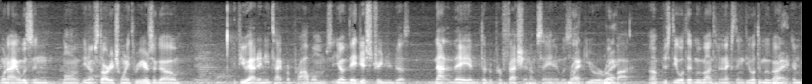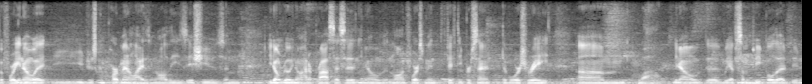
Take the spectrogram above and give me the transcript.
when I was in, long, you know, started 23 years ago, if you had any type of problems, you know, they just treated us, not they, the profession, I'm saying, it was like you were a right. robot. Oh, just deal with it, move on to the next thing, deal with it, move on. Right. And before you know it, you're just compartmentalizing all these issues and you don't really know how to process it. You know, in law enforcement, 50% divorce rate. Um, Wow. you know, the, we have some people that you know,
